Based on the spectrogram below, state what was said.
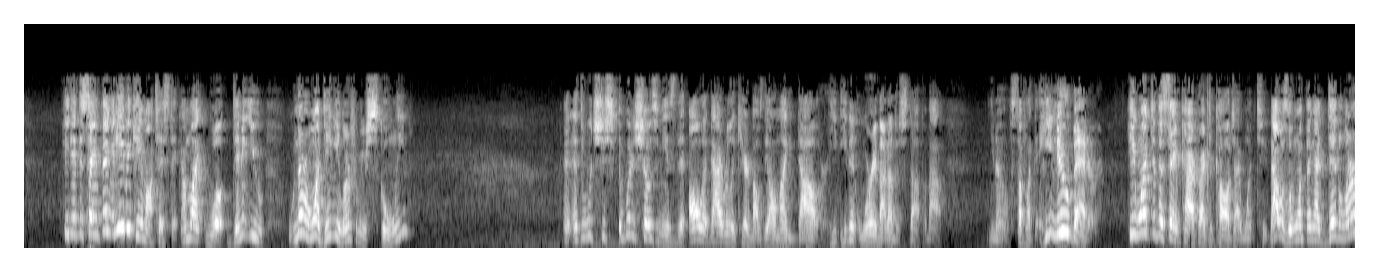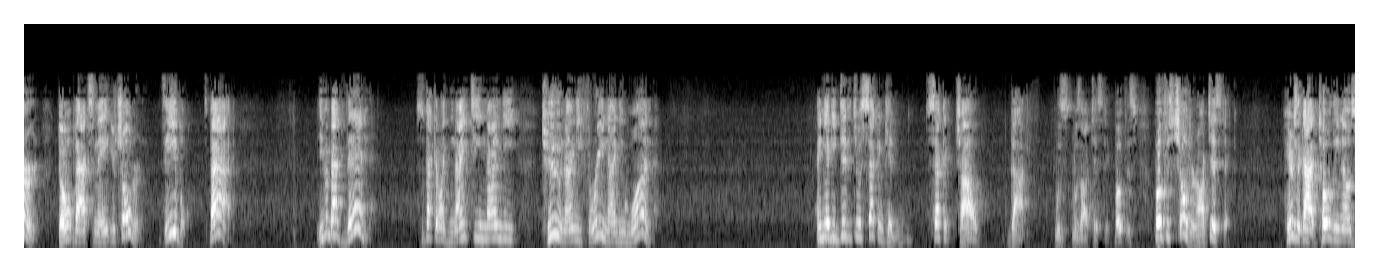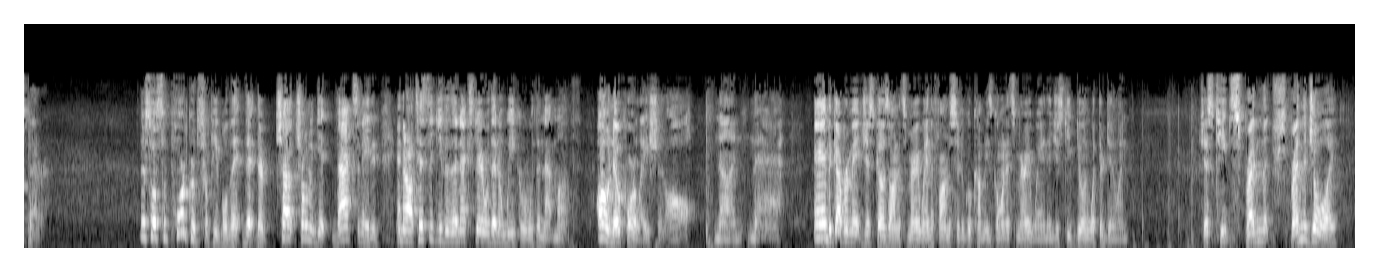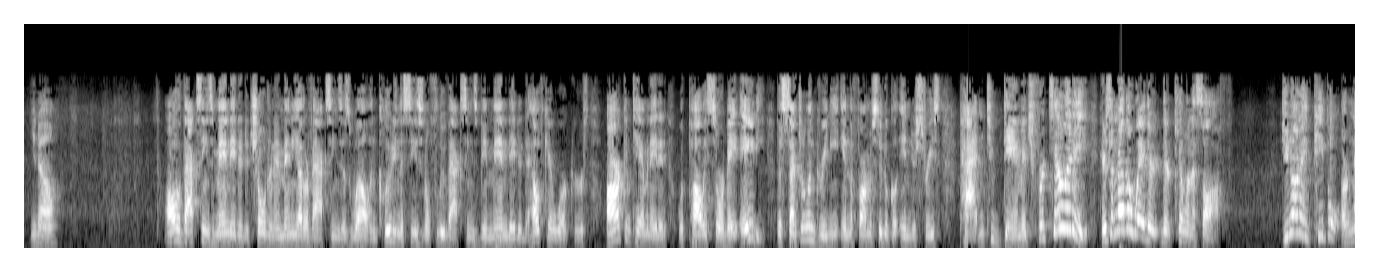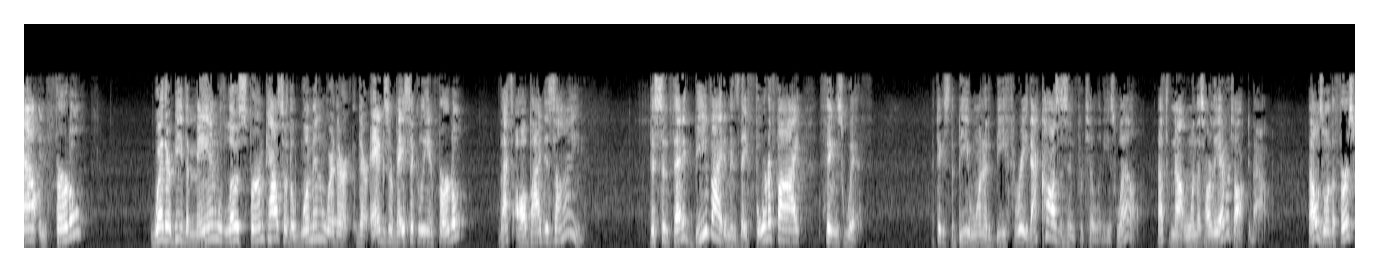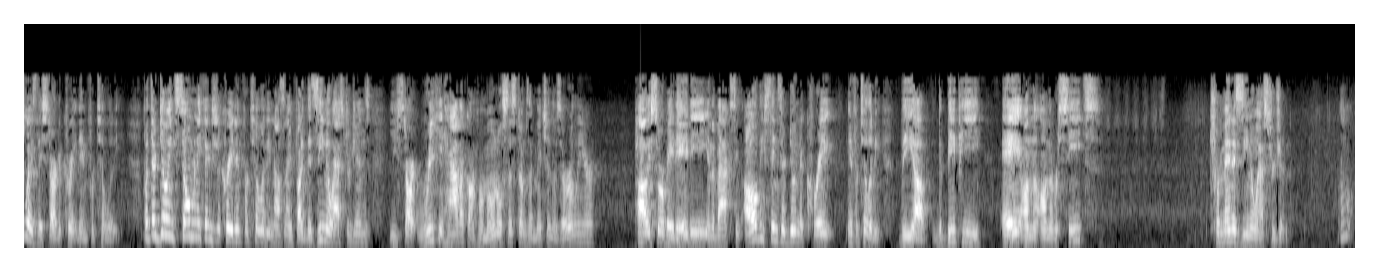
he did the same thing, and he became autistic. I'm like, well, didn't you? Number one, didn't you learn from your schooling? And which just, what it shows me is that all that guy really cared about was the almighty dollar. He, he didn't worry about other stuff, about, you know, stuff like that. He knew better. He went to the same chiropractic college I went to. That was the one thing I did learn. Don't vaccinate your children. It's evil. It's bad. Even back then. This was back in like 1992, 93, 91. And yet he did it to a second kid, second child guy was, was autistic. Both his, both his children are autistic. Here's a guy who totally knows better. There's whole support groups for people that, that their ch- children get vaccinated and they're autistic either the next day or within a week or within that month. Oh, no correlation at all. None. Nah. And the government just goes on its merry way and the pharmaceutical companies go on its merry way and they just keep doing what they're doing. Just keep spreading the, spreading the joy, you know. All the vaccines mandated to children and many other vaccines as well, including the seasonal flu vaccines being mandated to healthcare workers, are contaminated with polysorbate 80, the central ingredient in the pharmaceutical industry's patent to damage fertility. Here's another way they're, they're killing us off. Do you know how many people are now infertile? Whether it be the man with low sperm counts or the woman where their, their eggs are basically infertile? That's all by design. The synthetic B vitamins, they fortify things with. I think it's the B1 or the B3. That causes infertility as well. That's not one that's hardly ever talked about. That was one of the first ways they started creating infertility. But they're doing so many things to create infertility, not something funny. The xenoestrogens, you start wreaking havoc on hormonal systems. I mentioned those earlier. Polysorbate 80 in the vaccine. All these things they're doing to create infertility. The uh, the BPA on the on the receipts. Tremendous xenoestrogen.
